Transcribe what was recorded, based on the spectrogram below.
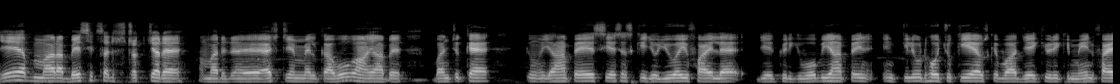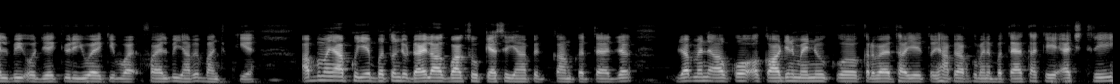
ये अब हमारा बेसिक सा स्ट्रक्चर है, हमारे एचटीएमएल का, वो हाँ यहाँ पे बन चुका है। क्यों, यहाँ पे सी एस एस की जो यू आई फ़ाइल है जे क्यूरी की, वो भी यहाँ पे इंक्लूड हो चुकी है। उसके बाद जे क्यूरी की मेन फ़ाइल भी और जे क्यूरी यू की फ़ाइल भी यहाँ पे बन चुकी है। अब मैं आपको ये बताऊँ, जो डायलॉग बॉक्स वो कैसे यहाँ पे काम करता है। जब जब मैंने आपको अकॉर्डिंग मेन्यू करवाया था, ये तो यहाँ पे आपको मैंने बताया था कि एच थ्री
